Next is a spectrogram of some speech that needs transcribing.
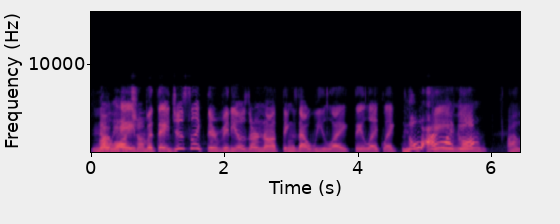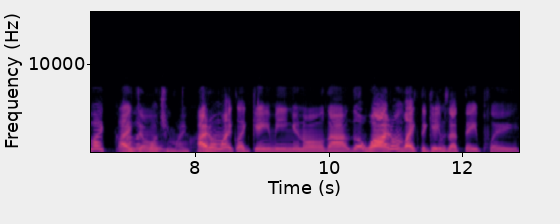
No I watch but they just like their videos are not things that we like. They like like No, I like 'em. I like. I, I like don't. watching Minecraft. I don't like like gaming and all that. Well, I don't like the games that they play.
